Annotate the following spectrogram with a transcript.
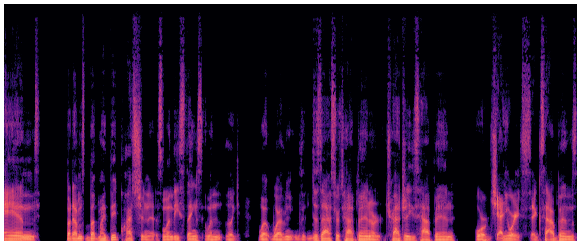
and, but I'm, but my big question is when these things, when like, what, when disasters happen or tragedies happen or January 6th happens,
